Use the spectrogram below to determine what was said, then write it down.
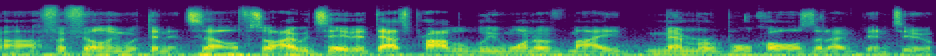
uh, fulfilling within itself. So I would say that that's probably one of my memorable calls that I've been to.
